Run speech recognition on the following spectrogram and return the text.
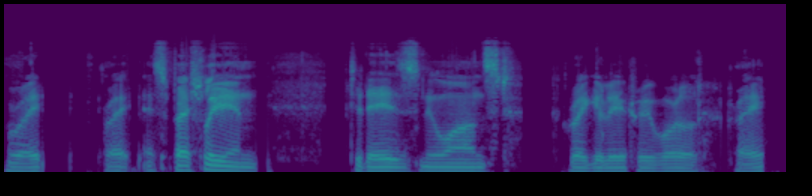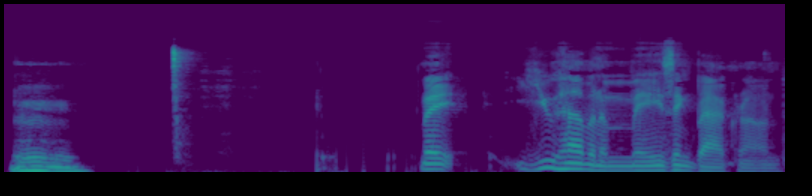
Right right? Especially in today's nuanced regulatory world, right? Mm. Mate, you have an amazing background,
